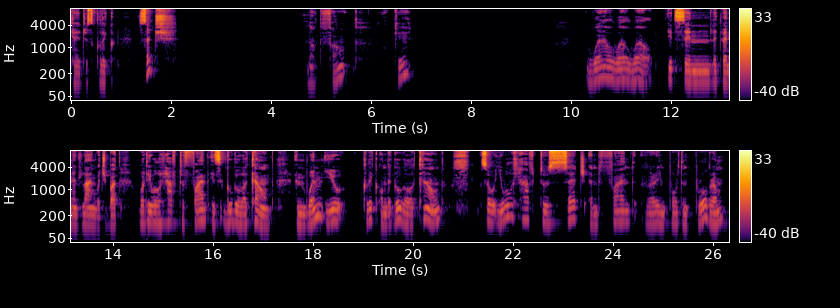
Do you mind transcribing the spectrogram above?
Okay, just click search. Not found. Okay. Well, well, well. It's in Lithuanian language, but what you will have to find is Google account. And when you click on the Google account, so you will have to search and find very important program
